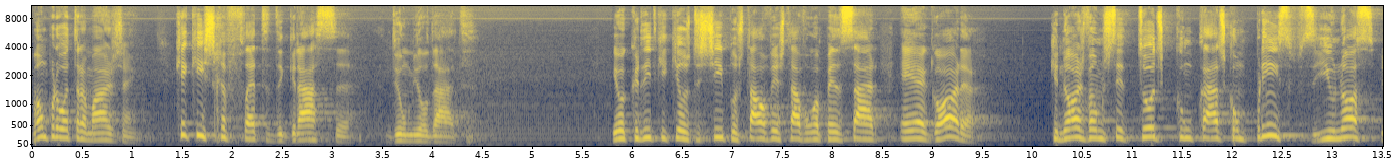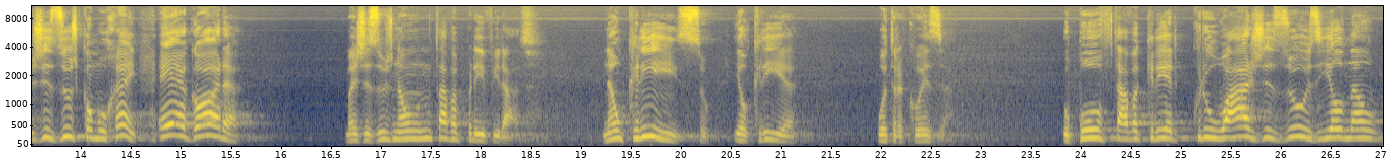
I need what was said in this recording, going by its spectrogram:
Vão para outra margem. O que é que isto reflete de graça, de humildade? Eu acredito que aqueles discípulos talvez estavam a pensar: é agora que nós vamos ser todos colocados como príncipes e o nosso Jesus como rei. É agora. Mas Jesus não, não estava para aí virado. Não queria isso. Ele queria outra coisa. O povo estava a querer coroar Jesus e ele não,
